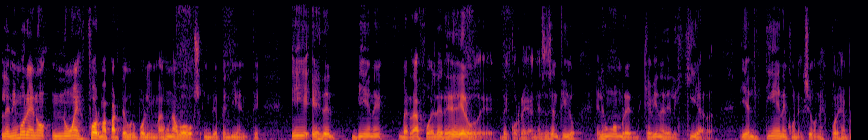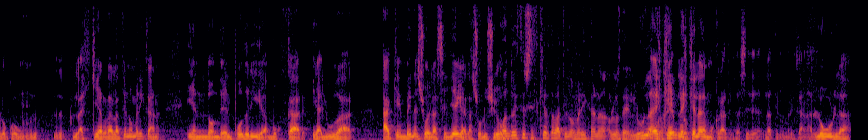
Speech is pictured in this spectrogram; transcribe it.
Lenín Moreno no es, forma parte del Grupo Lima, es una voz independiente y es del, viene, ¿verdad? Fue el heredero de, Correa. En ese sentido, él es un hombre que viene de la izquierda y él tiene conexiones, por ejemplo, con la izquierda latinoamericana y en donde él podría buscar y ayudar a que en Venezuela se llegue a la solución. Cuando dices izquierda latinoamericana, hablas de Lula, la, por ejemplo? La izquierda democrática sí, latinoamericana. Lula,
